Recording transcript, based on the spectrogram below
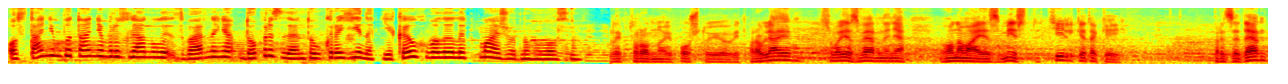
Останнім питанням розглянули звернення до президента України, яке ухвалили майже одноголосно. електронною поштою відправляємо своє звернення. Воно має зміст тільки такий. Президент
